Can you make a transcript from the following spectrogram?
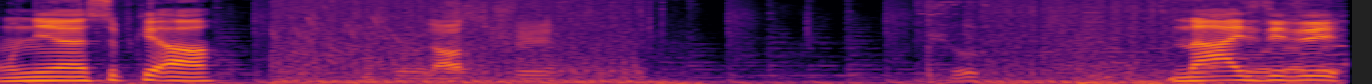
O nie, szybkie A. Last three. Nice, GG.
